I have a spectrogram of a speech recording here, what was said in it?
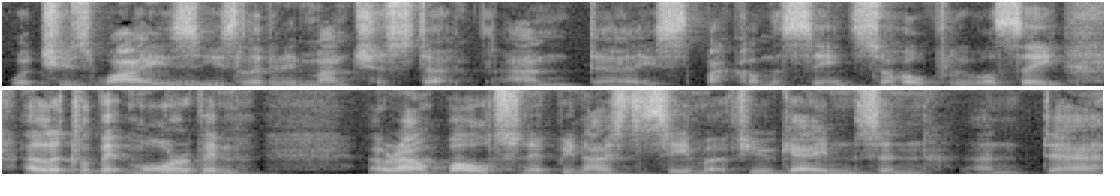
Which is why he's, he's living in Manchester and uh, he's back on the scene. So hopefully we'll see a little bit more of him around Bolton. It'd be nice to see him at a few games and and uh,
